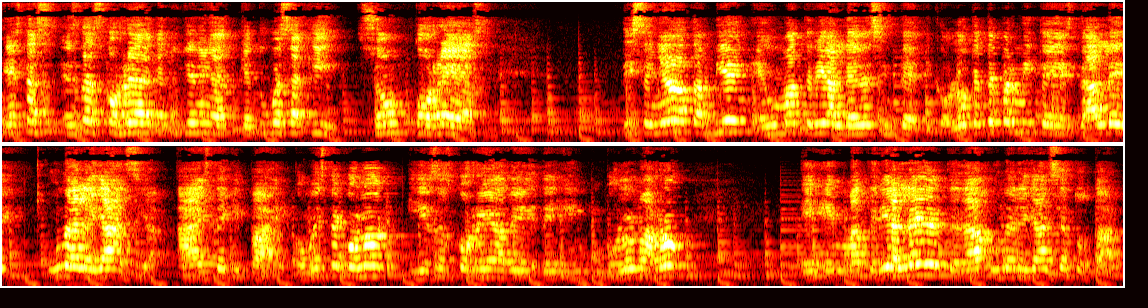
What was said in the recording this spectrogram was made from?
Estas, estas correas que tú, tienes, que tú ves aquí son correas diseñadas también en un material LED sintético, lo que te permite es darle una elegancia a este equipaje. Con este color y esas correas de, en color marrón, en, en material LED te da una elegancia total.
